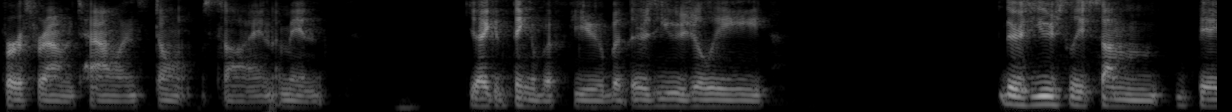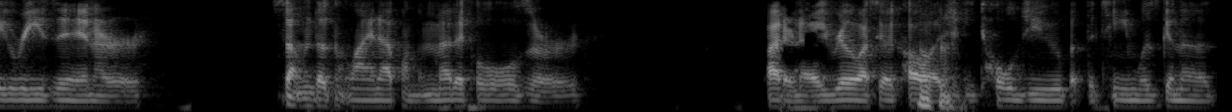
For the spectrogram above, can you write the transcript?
first round talents don't sign. I mean, yeah, I can think of a few, but there's usually there's usually some big reason or something doesn't line up on the medicals or I don't know, he really wants to go to college okay. and he told you, but the team was gonna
